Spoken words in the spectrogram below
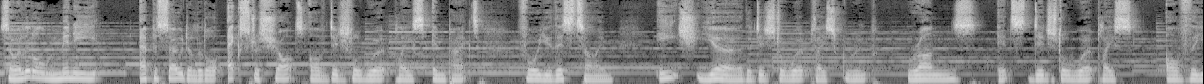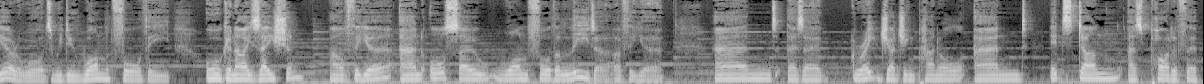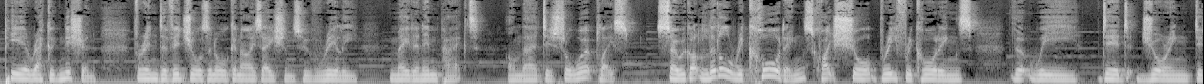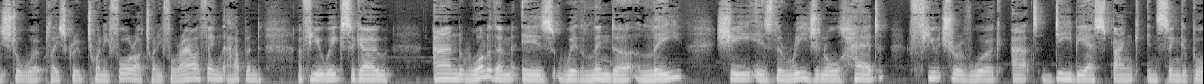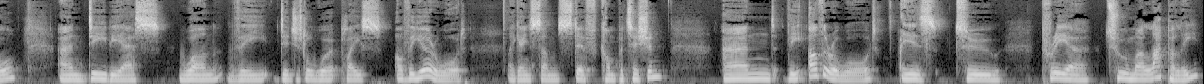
So, a little mini episode, a little extra shot of digital workplace impact for you this time. Each year, the Digital Workplace Group runs its Digital Workplace of the Year awards. We do one for the organization of the year and also one for the leader of the year. And there's a great judging panel and it's done as part of the peer recognition for individuals and organizations who've really made an impact on their digital workplace. So we've got little recordings, quite short, brief recordings that we did during Digital Workplace Group 24, our 24 hour thing that happened a few weeks ago. And one of them is with Linda Lee. She is the regional head future of work at DBS Bank in Singapore. And DBS won the Digital Workplace of the Year award against some stiff competition. And the other award is to Priya Tumalapalli.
